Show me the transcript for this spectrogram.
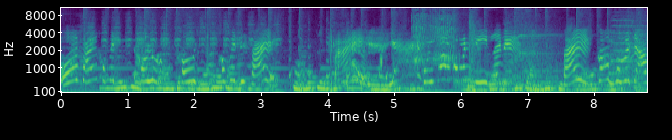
โอ้ไฟเขาเป็นเขาหลุดเขาเขาเป็นไฟไปอย่าคุณกล้องเขามันดีดเลยเนี่ยไปกล้องเขาเป็นดาว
